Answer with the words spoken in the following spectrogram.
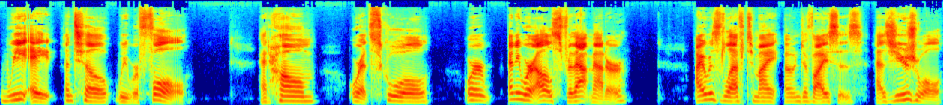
We ate until we were full at home or at school or anywhere else for that matter. I was left to my own devices as usual,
